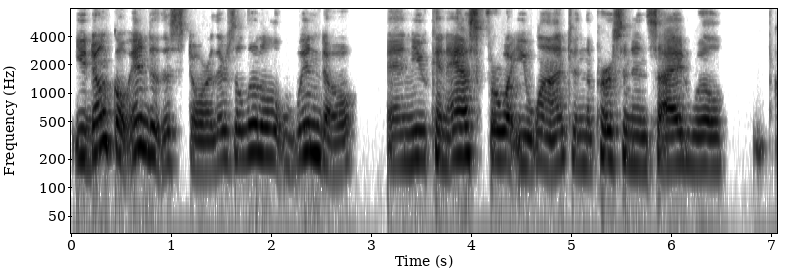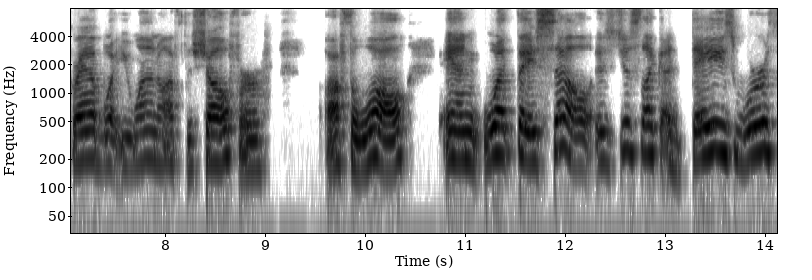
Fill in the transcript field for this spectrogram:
you don't go into the store. There's a little window and you can ask for what you want, and the person inside will grab what you want off the shelf or off the wall. And what they sell is just like a day's worth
